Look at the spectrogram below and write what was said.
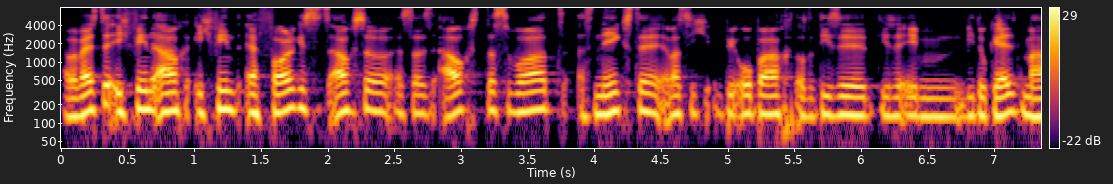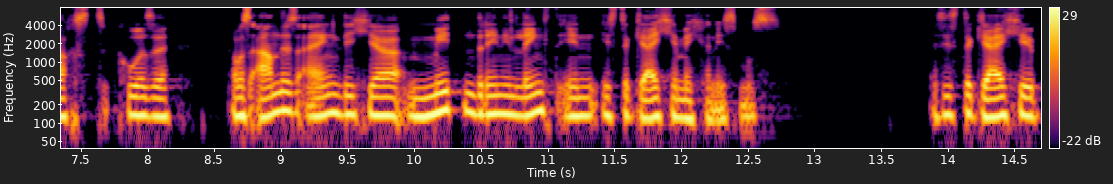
Aber weißt du, ich finde auch, ich finde Erfolg ist auch so, also ist auch das Wort, das nächste, was ich beobachte, oder diese, diese eben, wie du Geld machst, Kurse. Aber was anderes eigentlich ja mittendrin in LinkedIn ist der gleiche Mechanismus. Es ist der gleiche,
